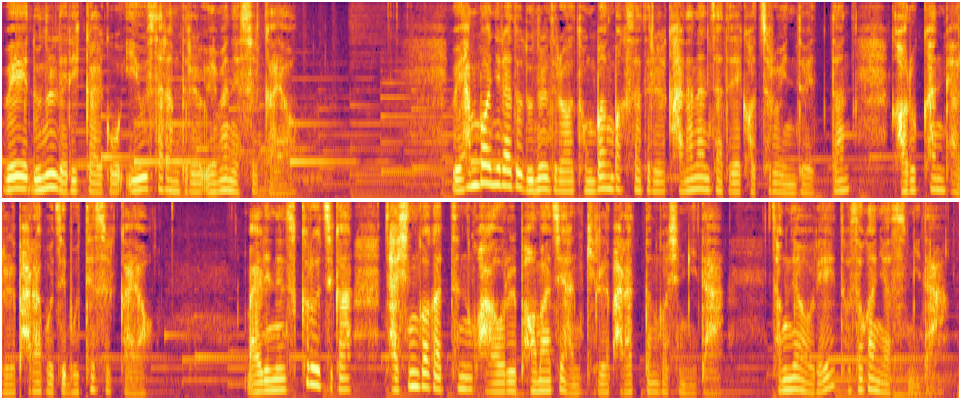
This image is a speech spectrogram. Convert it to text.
왜 눈을 내리깔고 이웃 사람들을 외면했을까요? 왜 한 번이라도 눈을 들어 동방 박사들을 가난한 자들의 거처로 인도했던 거룩한 별을 바라보지 못했을까요? 말리는 스크루지가 자신과 같은 과오를 범하지 않기를 바랐던 것입니다. 정여울의 도서관이었습니다.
